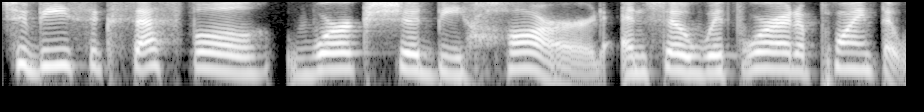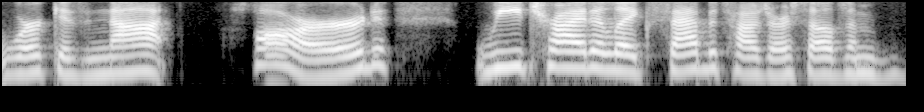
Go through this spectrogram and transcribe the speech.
to be successful, work should be hard. And so, if we're at a point that work is not hard, we try to like sabotage ourselves and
